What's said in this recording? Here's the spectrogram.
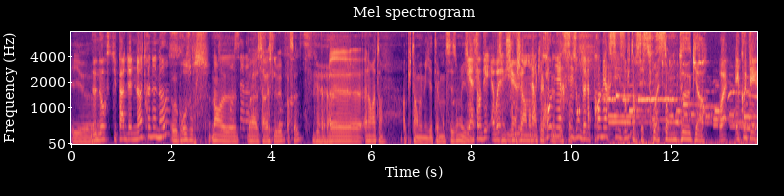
et euh, Nounours, tu parles de notre Nounours? Euh, gros ours. Non euh, Bah, ça reste le même personne. euh, alors attends. Ah putain ouais, mais il y a tellement de saisons ils Et ont, attendez, ils ouais, ont il y a eu changé un nom la première saison de la première saison. Putain c'est 62 gars. Ouais, écoutez.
